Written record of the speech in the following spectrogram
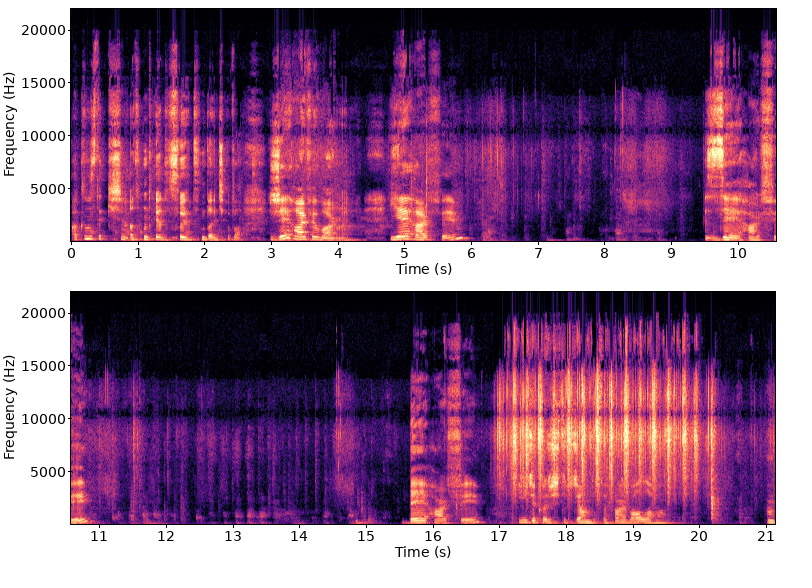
Aklınızdaki kişinin adında ya da soyadında acaba J harfi var mı? Y harfi. Z harfi. B harfi. İyice karıştıracağım bu sefer vallahi. Hı.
